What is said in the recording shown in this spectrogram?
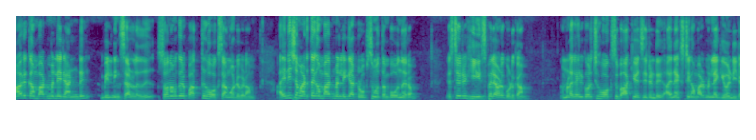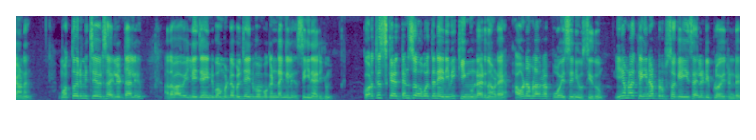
ആ ഒരു കമ്പാർട്ട്മെന്റിൽ രണ്ട് ബിൽഡിങ്സാണ് ഉള്ളത്. സോ നമുക്കൊരു പത്ത് ഹോക്സ് അങ്ങോട്ട് വിടാം. അതിനുശേഷം അടുത്ത കമ്പാർട്ട്മെന്റിലേക്ക് ആ ട്രൂപ്സ് മൊത്തം പോകുന്ന നേരം ജസ്റ്റ് ഒരു ഹീൽ സ്പെൽ അവിടെ കൊടുക്കാം. നമ്മുടെ കയ്യിൽ കുറച്ച് ഹോക്സ് ബാക്കി വെച്ചിട്ടുണ്ട്. അത് നെക്സ്റ്റ് കമ്പാർട്ട്മെന്റിലേക്ക് വേണ്ടിയിട്ടാണ്. മൊത്തം ഒരുമിച്ച് ഒരു സൈഡിലിട്ടാൽ അഥവാ വലിയ ജയിന്റ് ബോംബ് ഡബിൾ ജയിന്റ് ബോംബൊക്കെ ഉണ്ടെങ്കിൽ സീനായിരിക്കും കുറച്ച് സ്കെൽട്ടൻസും അതുപോലെ തന്നെ എനിമി കിങ് ഉണ്ടായിരുന്നു അവിടെ. അതുകൊണ്ട് നമ്മൾ അവരുടെ പോയിസൺ യൂസ് ചെയ്തു. ഇനി നമ്മളെ ക്ലീൻ അപ്പ് ട്രിപ്സ് ഒക്കെ ഈ സൈഡിൽ ഡിപ്ലോയ് ചെയ്തിട്ടുണ്ട്.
